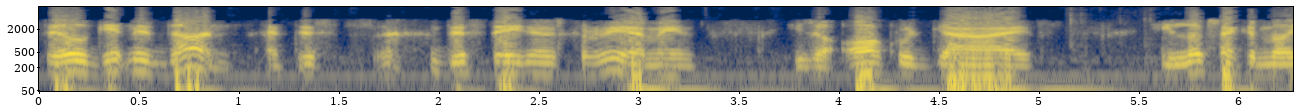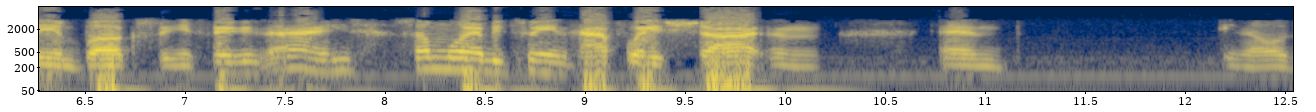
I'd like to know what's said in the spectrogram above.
still getting it done at this this stage in his career. I mean, he's an awkward guy he looks like a million bucks, and you figure, ah, he's somewhere between halfway shot and and you know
